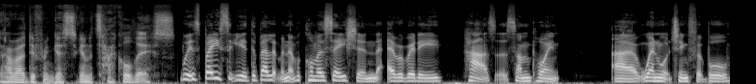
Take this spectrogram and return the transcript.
how our different guests are going to tackle this. Well, It's basically a development of a conversation that everybody has at some point uh, when watching football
